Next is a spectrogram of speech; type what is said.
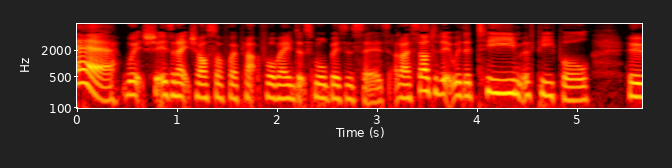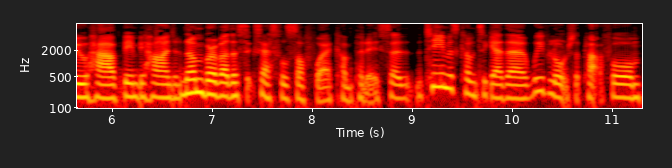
Air, which is an HR software platform aimed at small businesses. And I started it with a team of people who have been behind a number of other successful software companies. So the team has come together, we've launched the platform,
